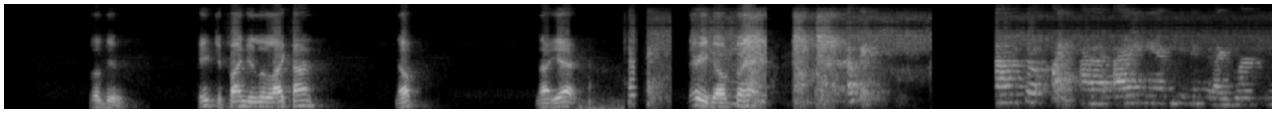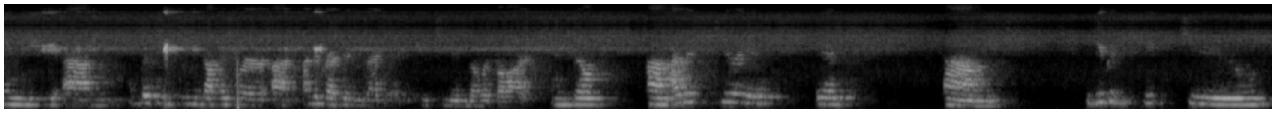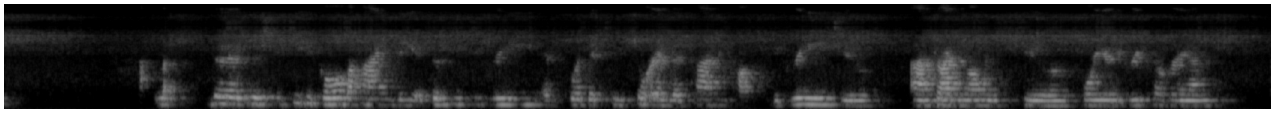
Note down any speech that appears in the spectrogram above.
Will do. Kate, did you find your little icon? Nope. Not yet. Okay. There you go. Go ahead. Okay. Um, so, hi, uh, I am Kate Vincent. I work in the um, Associate Dean's Office for uh, undergraduate and graduate education in the liberal arts. And so um, I was curious if, um, if you could speak to the, the strategic goal behind the associate degree. Was it to shorten the time and cost degree, to um, drive enrollment to four-year degree programs?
